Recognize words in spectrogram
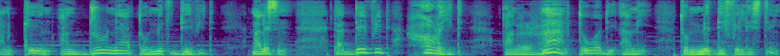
and came and drew near to meet David. Now listen, that David hurried and ran toward the army to meet the Philistine.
